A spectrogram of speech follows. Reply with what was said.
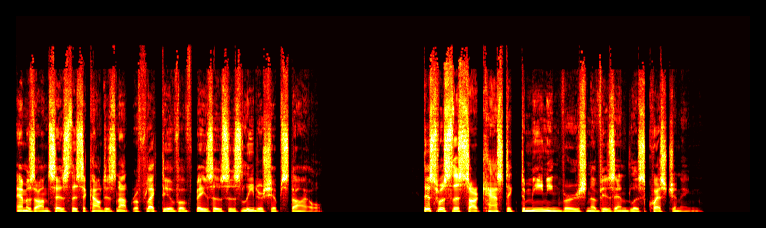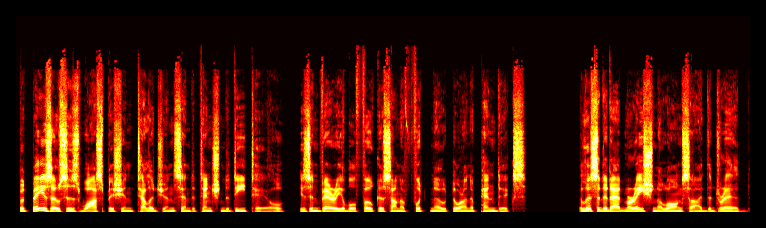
Amazon says this account is not reflective of Bezos's leadership style. This was the sarcastic, demeaning version of his endless questioning. But Bezos's waspish intelligence and attention to detail, his invariable focus on a footnote or an appendix, elicited admiration alongside the dread.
